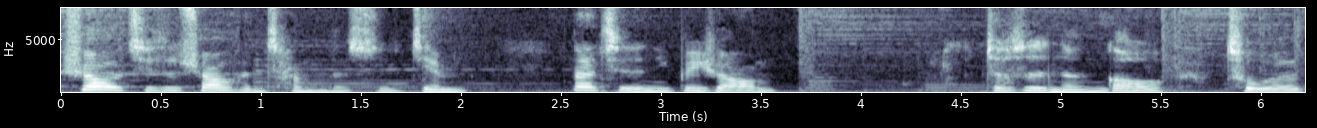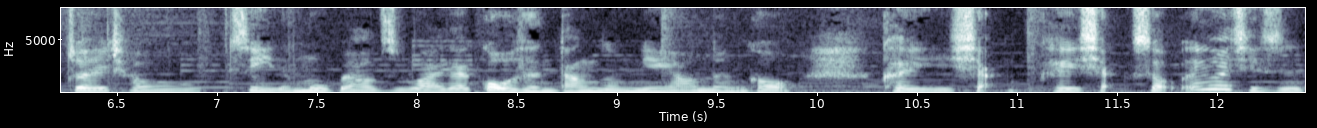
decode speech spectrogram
需要，其实需要很长的时间。那其实你必须要，就是能够除了追求自己的目标之外，在过程当中你也要能够可以享可以享受。因为其实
